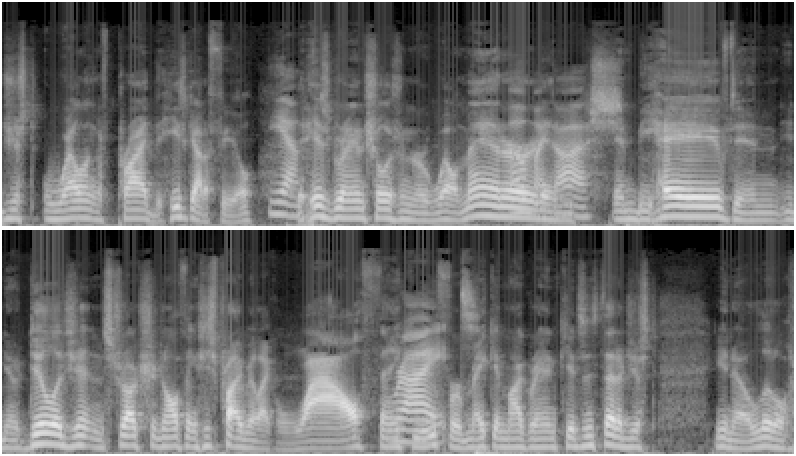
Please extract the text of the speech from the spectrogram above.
just welling of pride that he's got to feel. Yeah. That his grandchildren are well mannered Oh and, gosh. and behaved and you know diligent and structured and all things. He's probably like, wow, thank you for making my grandkids instead of just. You know, little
